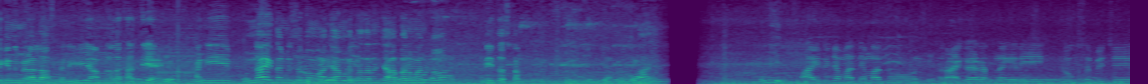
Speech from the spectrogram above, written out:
पद्धतीने मिळालं मिळाला असताना ही आम्हाला खात्री आहे. आणि पुन्हा एकदा मी सर्व माझ्या मतदारांचे आभार मानतो आणि इथंच थांबतो. महायुतीच्या माध्यमातून रायगड रत्नागिरी लोकसभेचे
